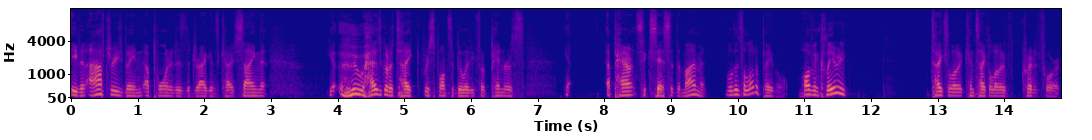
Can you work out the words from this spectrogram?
even after he's been appointed as the Dragons coach, saying that you know, who has got to take responsibility for Penrith's you know, apparent success at the moment? Well, there's a lot of people. Ivan Cleary takes a lot of, can take a lot of credit for it.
